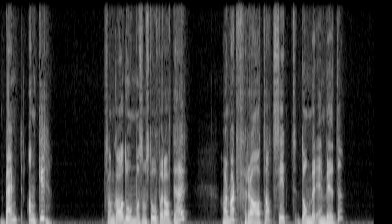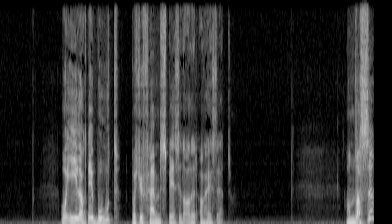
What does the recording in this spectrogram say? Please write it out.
Bernt Anker, som ga dom og som sto for alt det her, han vært fratatt sitt dommerembete og ilagt ei bot på 25 spesidaler av Høyesterett. Han Lasse,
